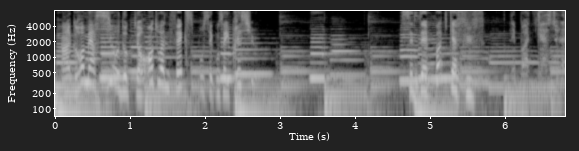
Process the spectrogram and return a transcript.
Un grand merci au docteur Antoine Fex pour ses conseils précieux. C'était Podcafuf, les podcasts de la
